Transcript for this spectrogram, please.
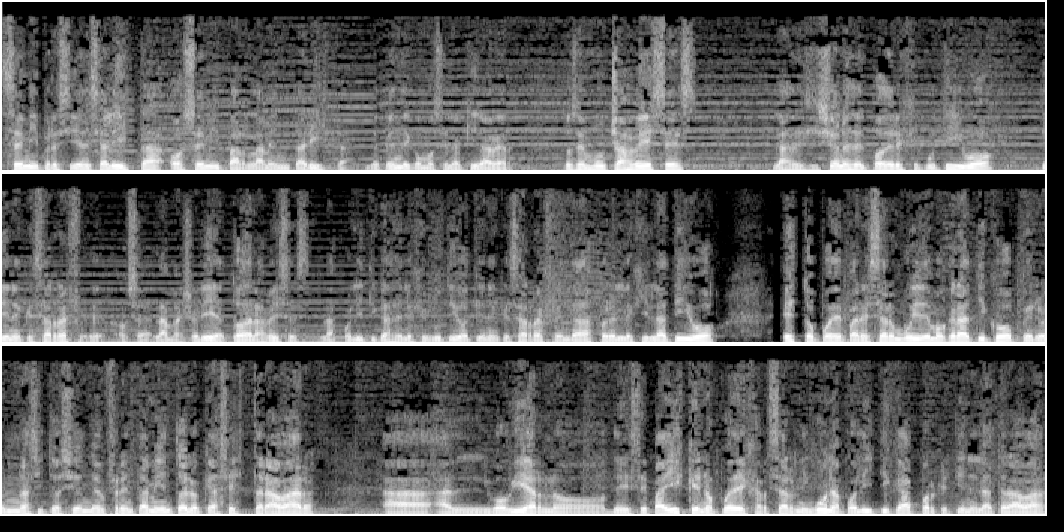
semipresidencialista o semiparlamentarista, depende cómo se la quiera ver. Entonces muchas veces las decisiones del Poder Ejecutivo tienen que ser, o sea, la mayoría, todas las veces, las políticas del Ejecutivo tienen que ser refrendadas por el Legislativo. Esto puede parecer muy democrático, pero en una situación de enfrentamiento lo que hace es trabar al gobierno de ese país que no puede ejercer ninguna política porque tiene la traba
